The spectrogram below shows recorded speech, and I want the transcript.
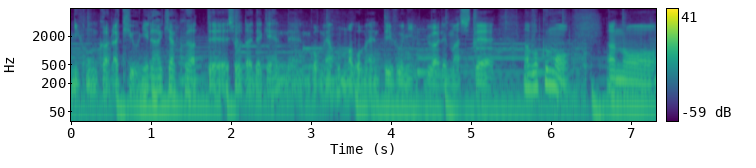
日本から急に来客あって招待できへんねん。ごめんほんまごめんっていうふうに言われまして、まあ、僕もあの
